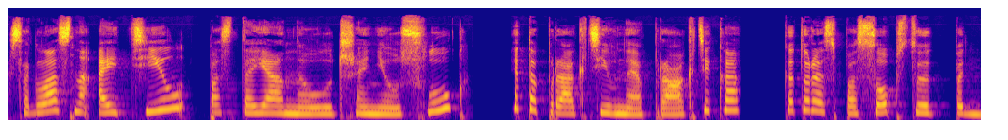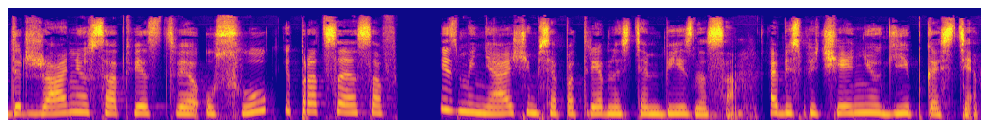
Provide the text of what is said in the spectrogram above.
Согласно ITIL, постоянное улучшение услуг – это проактивная практика, которая способствует поддержанию соответствия услуг и процессов изменяющимся потребностям бизнеса, обеспечению гибкости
